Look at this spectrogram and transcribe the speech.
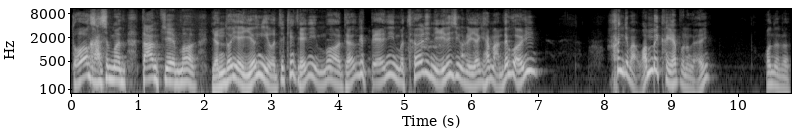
또 가서면 다음 주에 뭐 연도에 영이 어떻게 되니 뭐 저게 빼니 뭐 틀리니 이런 식으로 이야기하면 안 되고 이? 한 개만 완벽하게 해보는 거야. 이? 오늘은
